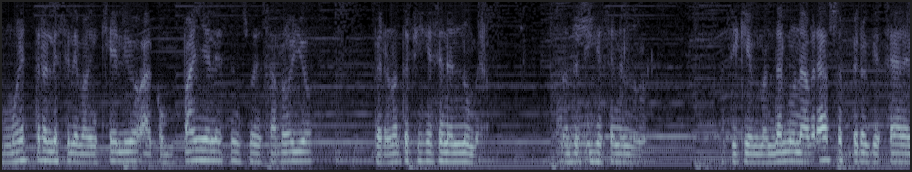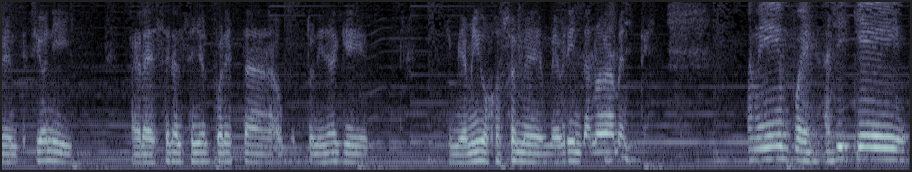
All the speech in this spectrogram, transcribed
muéstrales el Evangelio, acompáñales en su desarrollo, pero no te fijes en el número, no te fijes en el número. Así que mandarle un abrazo, espero que sea de bendición y agradecer al Señor por esta oportunidad que, que mi amigo Josué me, me brinda nuevamente. Amén, pues. Así que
